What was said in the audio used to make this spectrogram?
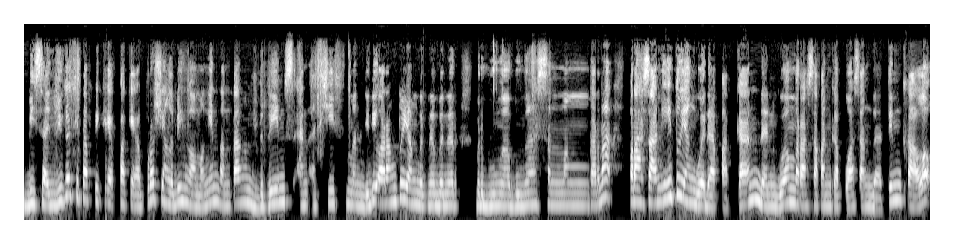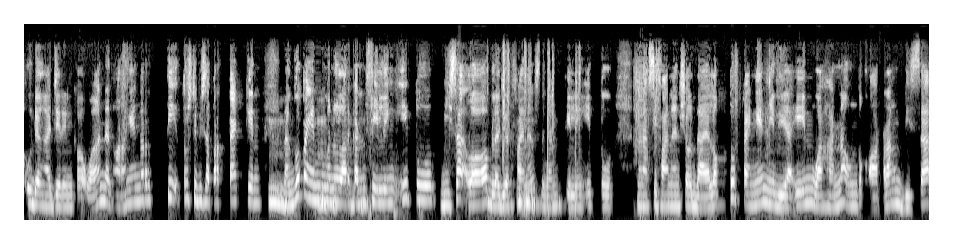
bisa juga kita pakai pakai approach yang lebih ngomongin tentang dreams and achievement jadi orang tuh yang bener-bener berbunga-bunga seneng karena perasaan itu yang gue dapatkan dan gue merasakan kepuasan batin kalau udah ngajarin keuangan dan orang yang ngerti terus dia bisa praktekin Hmm. Nah, gue pengen Hmm. menularkan feeling itu. Bisa loh belajar finance dengan feeling itu. Nah, si financial dialogue tuh pengen nyediain wahana untuk orang bisa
